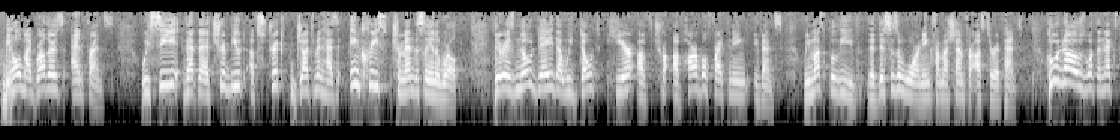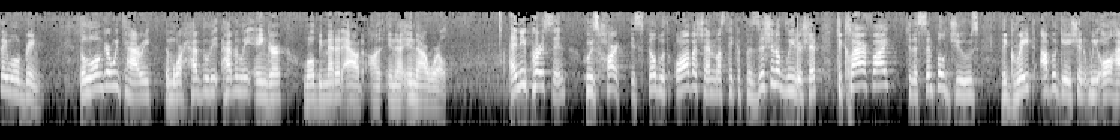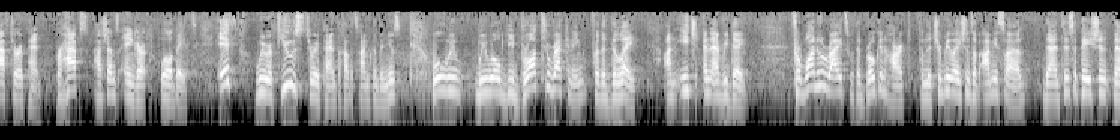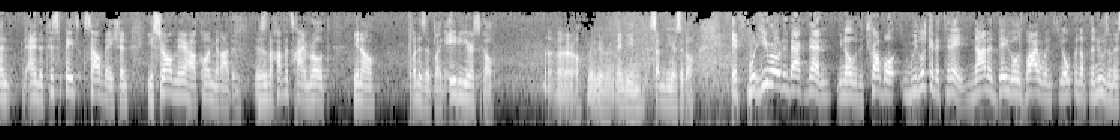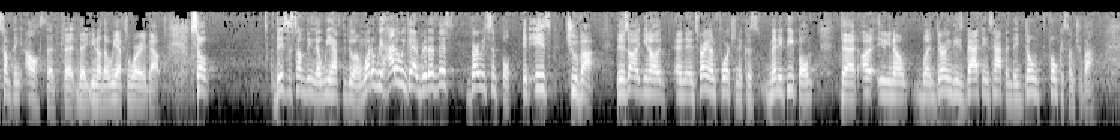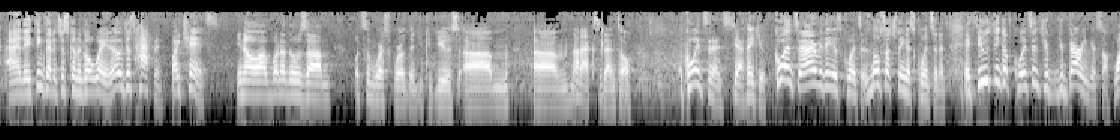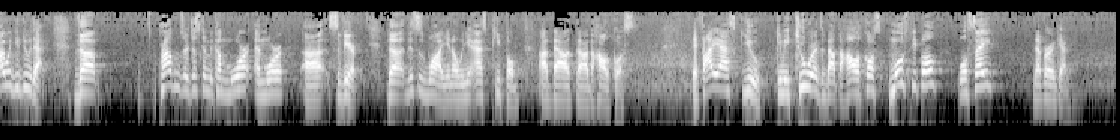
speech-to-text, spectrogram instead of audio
Behold, my brothers and friends, we see that the attribute of strict judgment has increased tremendously in the world. There is no day that we don't hear of, tr- of horrible, frightening events. We must believe that this is a warning from Hashem for us to repent. Who knows what the next day will bring? The longer we tarry, the more heavily, heavenly anger will be meted out on, in, in our world. Any person whose heart is filled with awe of Hashem must take a position of leadership to clarify to the simple Jews the great obligation we all have to repent. Perhaps Hashem's anger will abate. If we refuse to repent, the Chaim continues, we, we will be brought to reckoning for the delay on each and every day. For one who writes with a broken heart from the tribulations of Am Yisrael, the anticipation and, and anticipates salvation, Yisrael Meir HaKohen MiRadin. This is the Chafetz Chaim wrote, you know, what is it, like 80 years ago. I don't know, maybe maybe 70 years ago. If what he wrote it back then, you know, the trouble, we look at it today, not a day goes by when you open up the news and there's something else that, that, that, you know, that we have to worry about. So, this is something that we have to do. And what do we, how do we get rid of this? Very simple. It is tshuva. There's, uh, you know, and it's very unfortunate because many people that, uh, you know, when during these bad things happen, they don't focus on tshuva. And they think that it's just going to go away and it'll just happen by chance. You know, uh, one of those, um, what's the worst word that you could use? Um, um, not accidental. Coincidence. Yeah, thank you. Coincidence. Everything is coincidence. There's no such thing as coincidence. If you think of coincidence, you're, you're burying yourself. Why would you do that? The problems are just going to become more and more uh, severe. The, this is why, you know, when you ask people about uh, the Holocaust, if I ask you, give me two words about the Holocaust, most people will say, never again.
